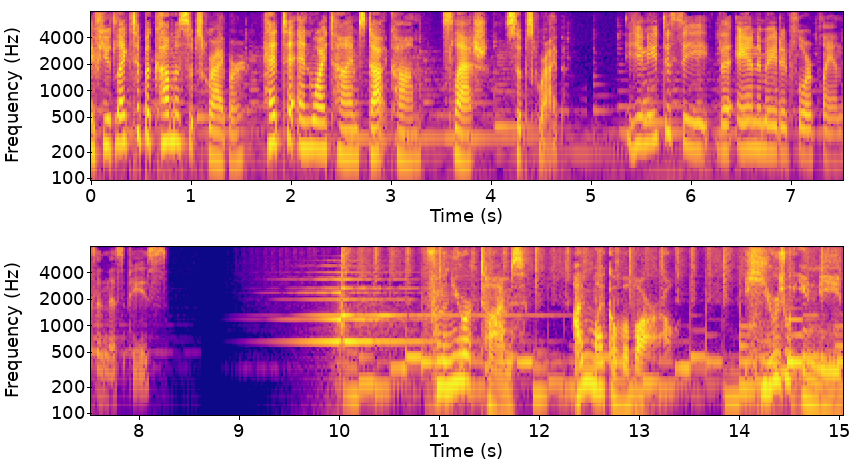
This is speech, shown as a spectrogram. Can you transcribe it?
If you'd like to become a subscriber, head to nytimes.com slash subscribe. You need to see the animated floor plans in this piece. From the New York Times, I'm Michael Barbaro. Here's what you need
